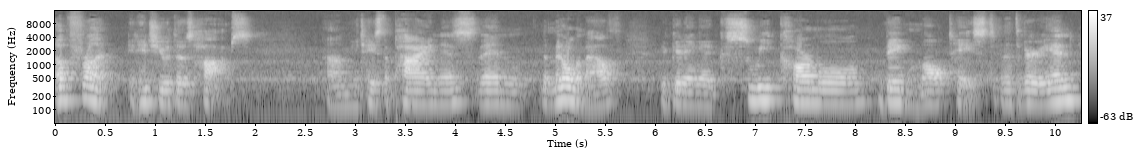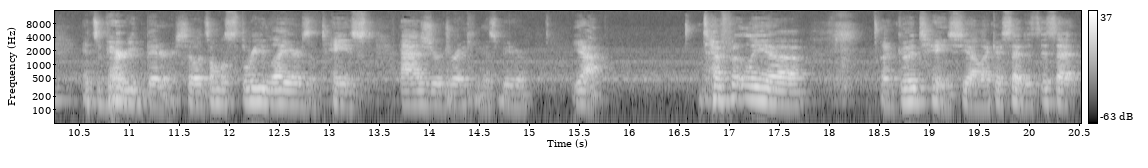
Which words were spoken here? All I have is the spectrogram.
Up front, it hits you with those hops. Um, you taste the pineness, then the middle of the mouth, you're getting a sweet caramel, big malt taste. And at the very end, it's very bitter. So it's almost three layers of taste as you're drinking this beer. Yeah, definitely a, a good taste. Yeah, like I said, it's, it's that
